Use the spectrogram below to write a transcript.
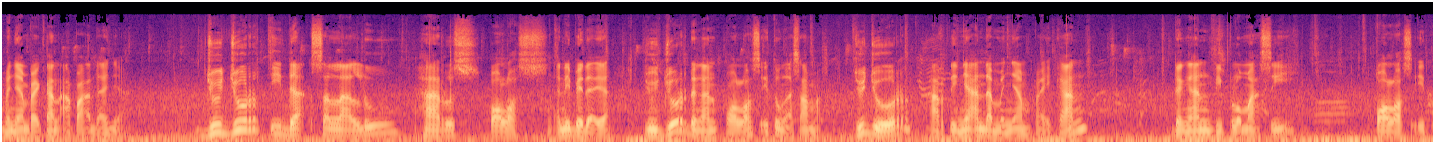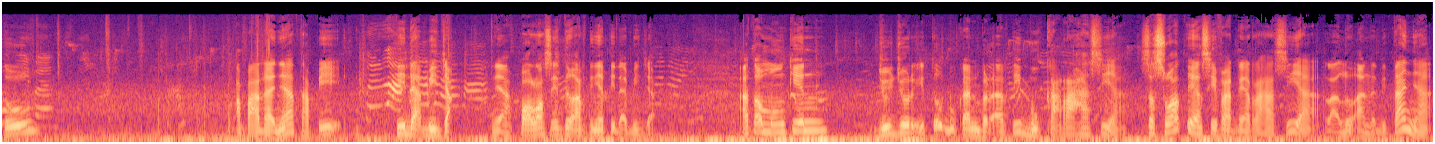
menyampaikan apa adanya. Jujur tidak selalu harus polos. Ini beda ya. Jujur dengan polos itu nggak sama. Jujur artinya Anda menyampaikan dengan diplomasi, polos itu apa adanya tapi tidak bijak. Ya, polos itu artinya tidak bijak. Atau mungkin jujur itu bukan berarti buka rahasia. Sesuatu yang sifatnya rahasia lalu Anda ditanya,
